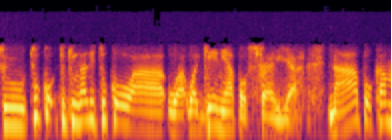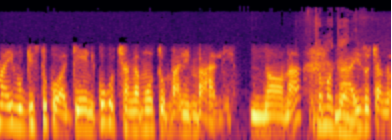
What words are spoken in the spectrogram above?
tu, tuko tukingali tuko wa, wa, wageni hapa Australia, na hapo kama hivyo gisi tuko wageni, kuko changamoto mbalimbali, unaona? Na hizo changa,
